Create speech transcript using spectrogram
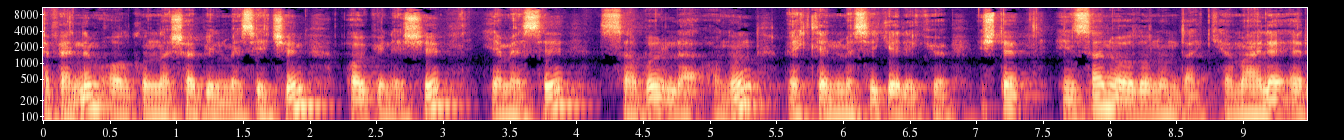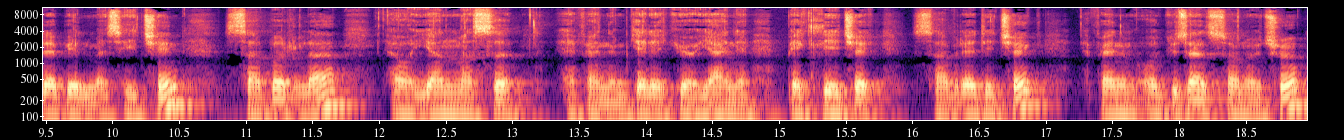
efendim olgunlaşabilmesi için o güneşi yemesi, sabırla onun beklenmesi gerekiyor. İşte insanoğlunun da kemale erebilmesi için sabırla o yanması efendim gerekiyor. Yani bekleyecek, sabredecek, efendim o güzel sonucu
